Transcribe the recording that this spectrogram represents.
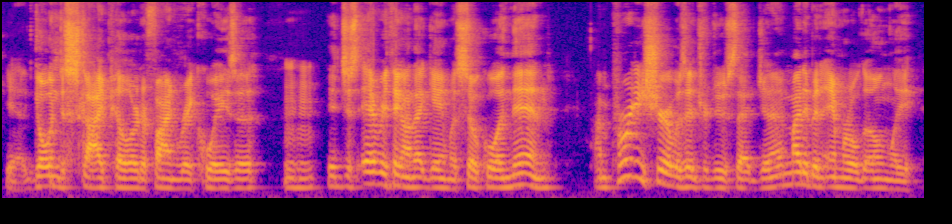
yeah, go into Sky Pillar to find Rayquaza. Mm-hmm. It just everything on that game was so cool. And then I'm pretty sure it was introduced that gen. It might have been Emerald only.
